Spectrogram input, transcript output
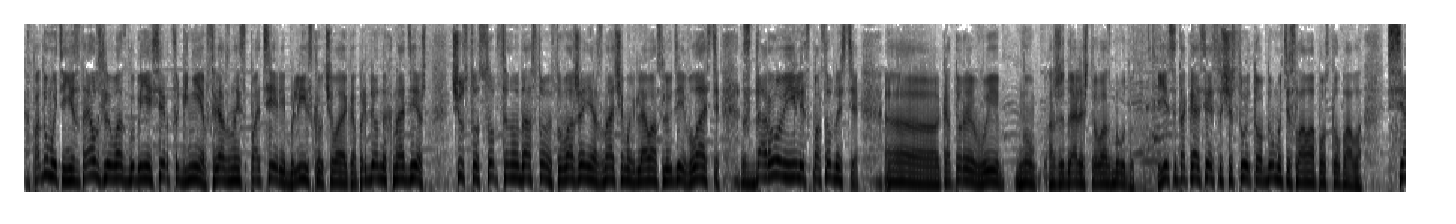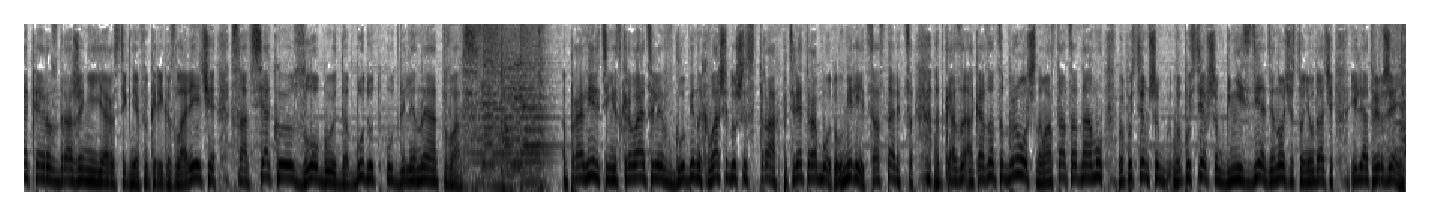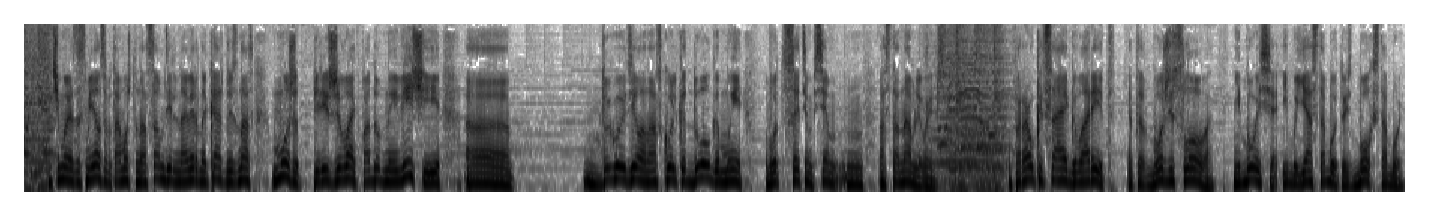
Подумайте, не затаился ли у вас в глубине сердца гнев, связанный с потерей близкого человека, определенных надежд, чувство собственного достоинства, уважения значимых для вас людей, власти, здоровья или способности, э, которые вы, ну, ожидали, что у вас будут. Если такая связь существует, то обдумайте слова апостола Павла. «Всякое раздражение, ярость и гнев и крик и злоречие со всякою злобою да будут удалены от вас». Проверьте, не скрывается ли в глубинах вашей души страх потерять работу, умереть, состариться, отказа- оказаться брошенным, остаться одному, выпустившим, выпустившим гнезде одиночества, неудачи или отвержения. Почему я засмеялся? Потому что на самом деле, наверное, каждый из нас может переживать подобные вещи и э, другое дело, насколько долго мы вот с этим всем останавливаемся. Пророк Исаия говорит, это Божье Слово, не бойся, ибо я с тобой, то есть Бог с тобой.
